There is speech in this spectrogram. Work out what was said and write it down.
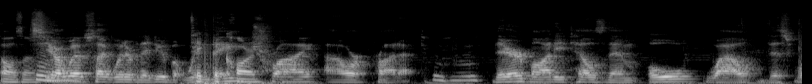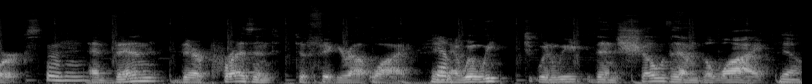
awesome. see our mm-hmm. website, whatever they do, but when Take the they card. try our product, mm-hmm. their body tells them, "Oh, wow, this works," mm-hmm. and then they're present to figure out why. Yeah. And when we when we then show them the why, Yeah.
